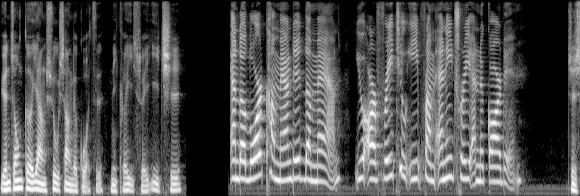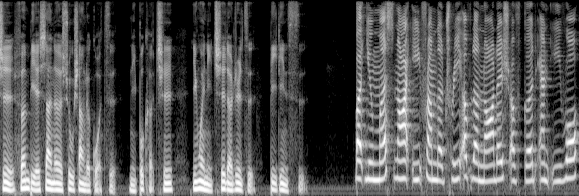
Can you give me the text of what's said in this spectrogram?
园中各样树上的果子，你可以随意吃。” And the Lord commanded the man, You are free to eat from any tree in the garden. 只是分别善恶树上的果子，你不可吃，因为你吃的日子必定死。 But you must not eat from the tree of the knowledge of good and evil,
